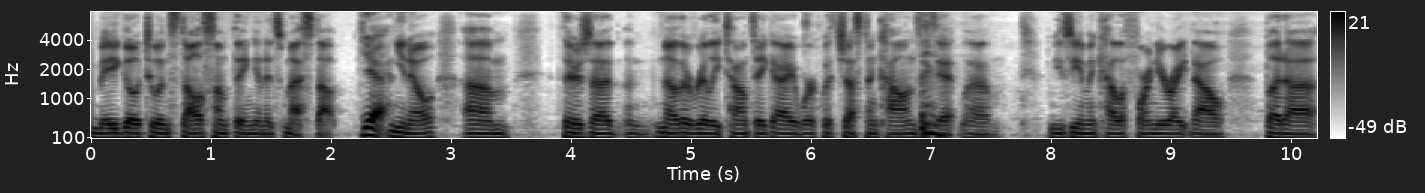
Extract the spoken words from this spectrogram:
may go to install something and it's messed up. Yeah. You know, um, there's a, another really talented guy I work with, Justin Collins. He's at um, museum in California right now. But uh,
